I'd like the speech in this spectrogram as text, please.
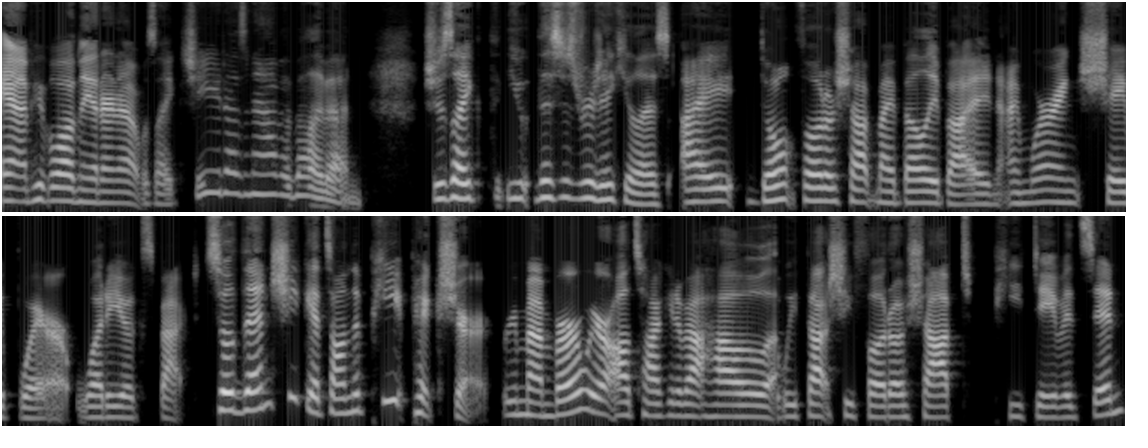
And people on the internet was like, she doesn't have a belly button. She's like, this is ridiculous. I don't Photoshop my belly button. I'm wearing shapewear. What do you expect? So then she gets on the Pete picture. Remember, we were all talking about how we thought she Photoshopped Pete Davidson,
